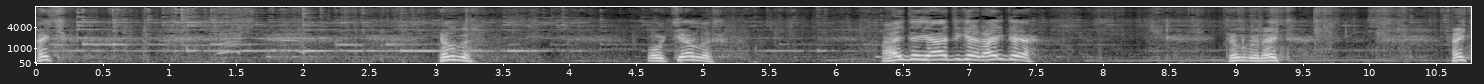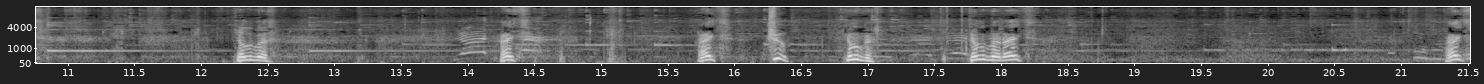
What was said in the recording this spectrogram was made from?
Haydi. Gel yukarı. O alır. Haydi Yadigar haydi. Gel yukarı haydi. Haydi. Gel yukarı. Haydi. Haydi. Şu. Gel yukarı. Gel yukarı haydi. Haydi.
